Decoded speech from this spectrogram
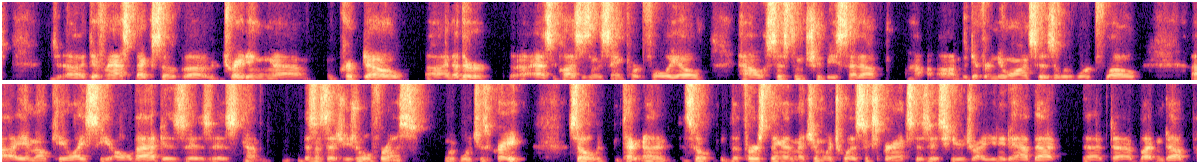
uh, different aspects of uh, trading uh, crypto uh, and other uh, asset classes in the same portfolio, how systems should be set up, uh, the different nuances with workflow, AML, KYC, all that is, is, is kind of business as usual for us, which is great. So, tech, so the first thing I mentioned, which was experience, is, huge, right? You need to have that that buttoned up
